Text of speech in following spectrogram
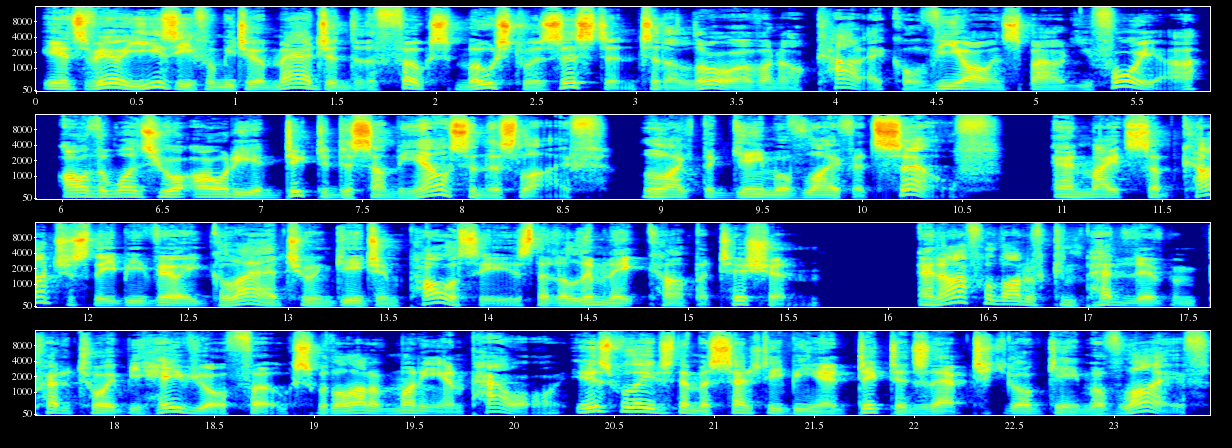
it's very easy for me to imagine that the folks most resistant to the lure of a narcotic or VR inspired euphoria are the ones who are already addicted to something else in this life, like the game of life itself, and might subconsciously be very glad to engage in policies that eliminate competition. An awful lot of competitive and predatory behavior of folks with a lot of money and power is related to them essentially being addicted to that particular game of life.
